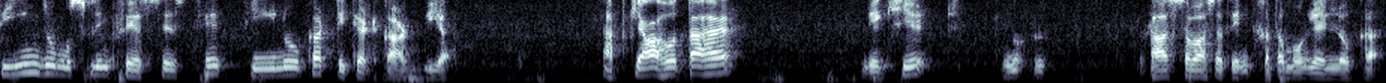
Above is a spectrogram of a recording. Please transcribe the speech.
तीन जो मुस्लिम फेसेस थे, तीनों का टिकट काट दिया। अब क्या होता है? देखिए, राज्यसभा से दिन ख़त्म हो गया इन लोग का।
